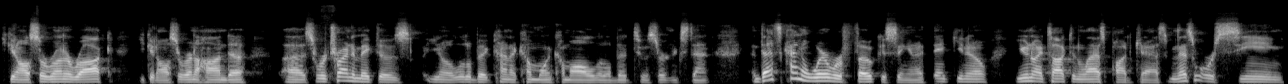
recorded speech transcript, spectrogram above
you can also run a ROK. You can also run a Honda. Uh, so we're trying to make those, you know, a little bit kind of come one, come all a little bit to a certain extent. And that's kind of where we're focusing. And I think, you know, you and I talked in the last podcast. I mean, that's what we're seeing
